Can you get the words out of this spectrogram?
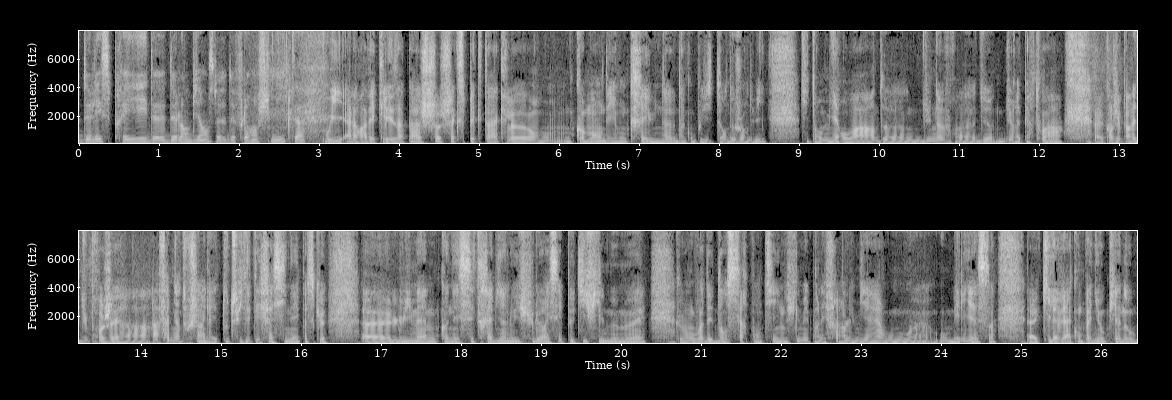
de l'esprit, de, l'ambiance de, de Florent Schmitt. Oui, alors avec Les Apaches, chaque spectacle, on commande et on crée une œuvre d'un compositeur d'aujourd'hui qui est en miroir d'une œuvre du, du, répertoire. Euh, quand j'ai parlé du projet à à, Fabien Touchard, il avait tout de suite été fasciné parce que euh, lui-même connaissait très bien Louis Fuller et ses petits films muets que l'on voit des danses serpentines filmées par les frères Lumière ou, euh, ou Méliès, euh, qu'il avait accompagné au piano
